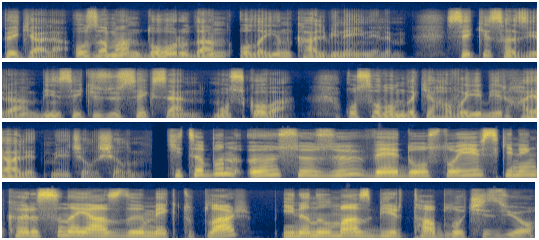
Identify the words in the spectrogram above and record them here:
Pekala, o zaman doğrudan olayın kalbine inelim. 8 Haziran 1880, Moskova. O salondaki havayı bir hayal etmeye çalışalım. Kitabın ön sözü ve Dostoyevski'nin karısına yazdığı mektuplar inanılmaz bir tablo çiziyor.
